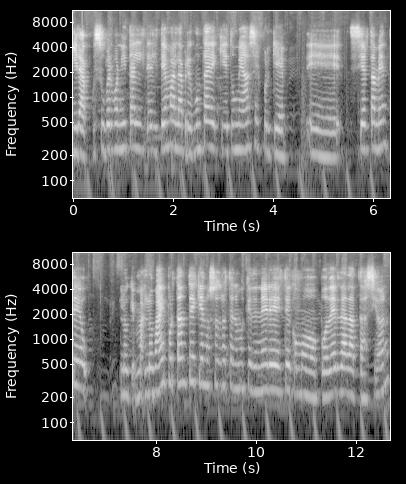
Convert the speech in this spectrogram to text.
Mira, súper bonita el, tema, la pregunta que tú me haces, porque eh, ciertamente lo, que, lo más importante que nosotros tenemos que tener es este como poder de adaptación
